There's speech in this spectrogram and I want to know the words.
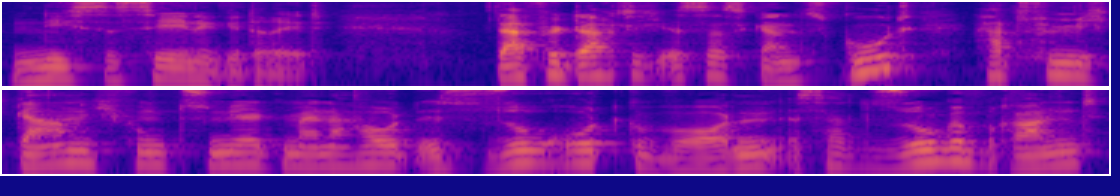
nächste Szene gedreht. Dafür dachte ich, ist das ganz gut. Hat für mich gar nicht funktioniert. Meine Haut ist so rot geworden. Es hat so gebrannt.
